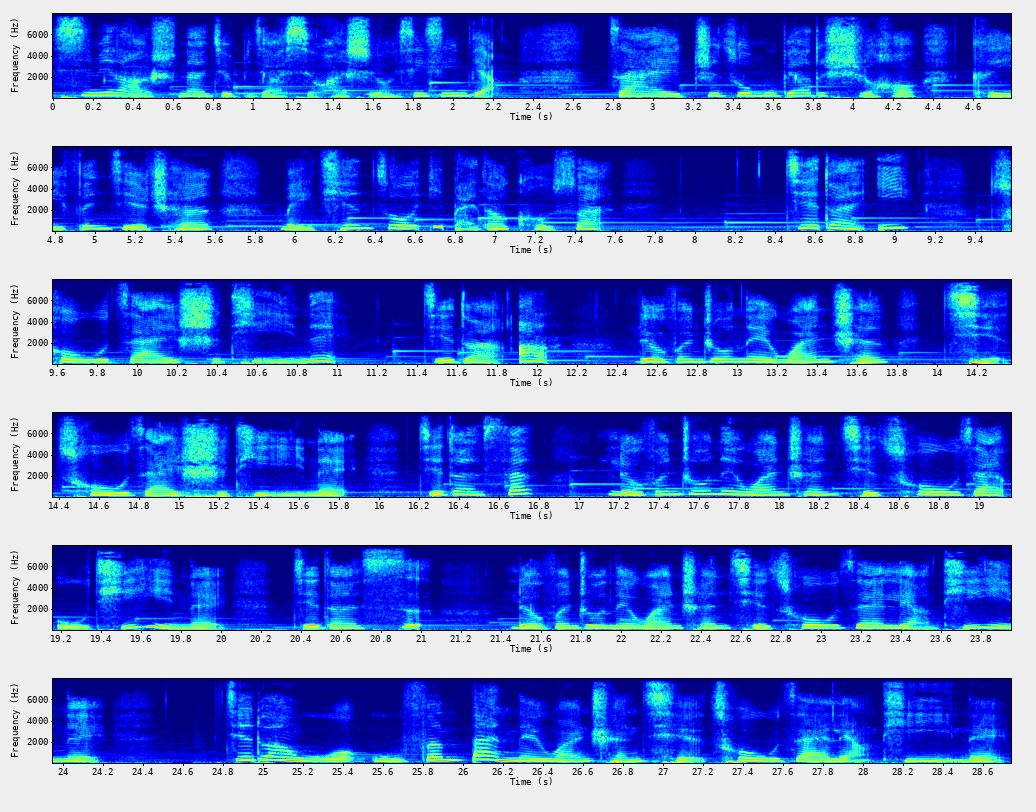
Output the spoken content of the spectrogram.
西米老师呢，就比较喜欢使用星星表。在制作目标的时候，可以分解成每天做一百道口算。阶段一，错误在十题以内；阶段二。六分钟内完成且错误在十题以内。阶段三，六分钟内完成且错误在五题以内。阶段四，六分钟内完成且错误在两题以内。阶段五，五分半内完成且错误在两题以内。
